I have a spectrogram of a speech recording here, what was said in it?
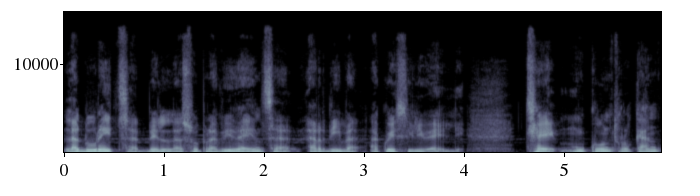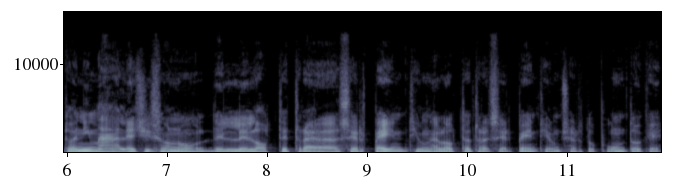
la durezza della sopravvivenza arriva a questi livelli. C'è un controcanto animale, ci sono delle lotte tra serpenti, una lotta tra serpenti a un certo punto che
